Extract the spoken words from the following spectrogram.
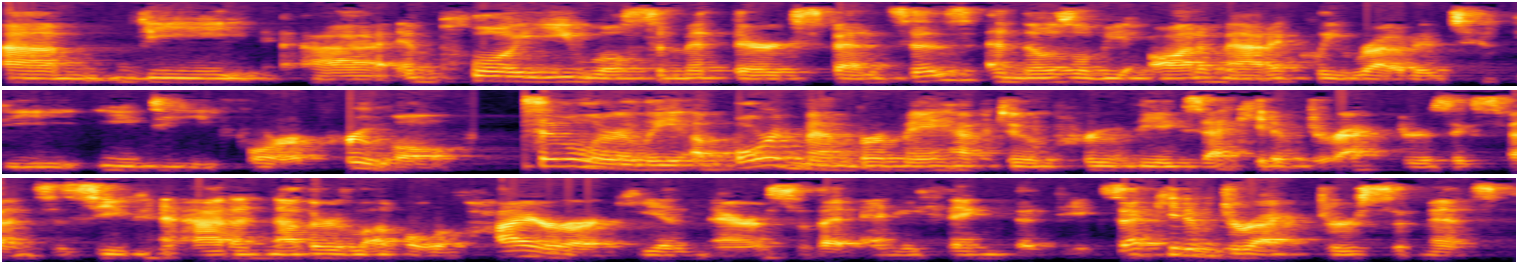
um, the uh, employee will submit their expenses and those will be automatically routed to the ED for approval. Similarly, a board member may have to approve the executive director's expenses, so you can add another level of hierarchy in there so that anything that the executive director submits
